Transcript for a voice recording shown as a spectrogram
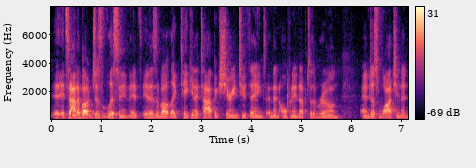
it's not about just listening. It's, it is about like taking a topic, sharing two things, and then opening it up to the room and just watching it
